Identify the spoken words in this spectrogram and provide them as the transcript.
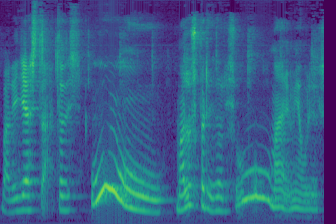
Vale, ya está. Entonces, ¡uh! Malos perdedores. ¡uh! Madre mía, Willis.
